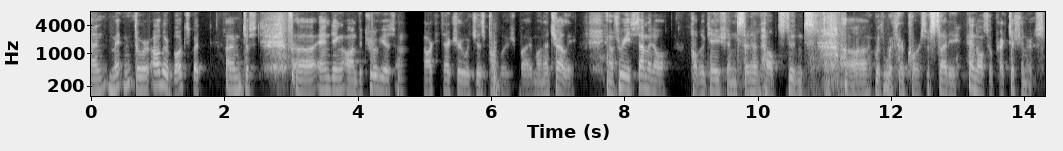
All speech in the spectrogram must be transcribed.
And there were other books, but I'm just uh, ending on Vitruvius on Architecture, which is published by Monacelli. You know, three seminal publications that have helped students uh, with, with their course of study and also practitioners.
